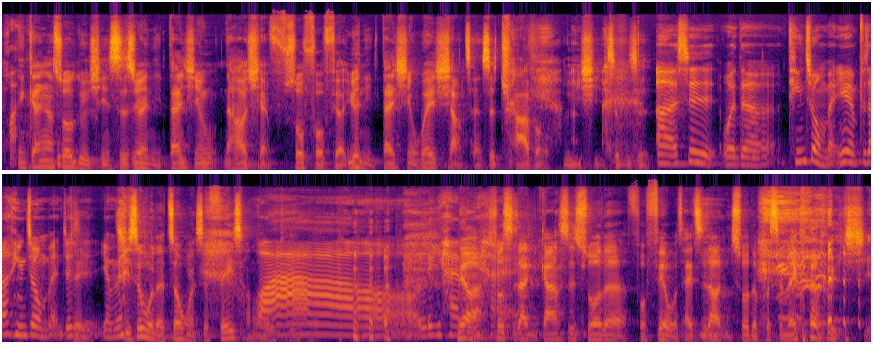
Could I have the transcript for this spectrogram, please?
换你。刚刚说旅行是因为你担心，然后想说 fulfill，因为你担心我会想成是 travel 旅行，是不是？呃，是我的听众们，因为不知道听众们就是有没有其实我的中文是非常的 OK 的。哇哦，厉害！没有说实在，你刚刚是说的 fulfill，我才知道你说的不是那个旅行。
